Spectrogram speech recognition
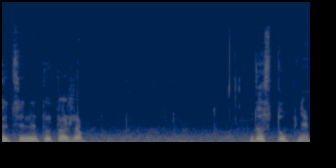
І ціни тут теж доступні.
